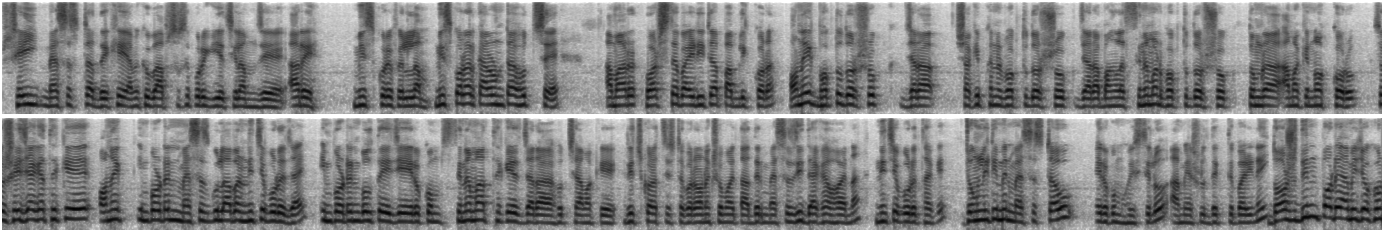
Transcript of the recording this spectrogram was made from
সেই মেসেজটা দেখে আমি খুব আফসোসে পড়ে গিয়েছিলাম যে, আরে মিস করে ফেললাম। মিস করার কারণটা হচ্ছে আমার হোয়াটসঅ্যাপ আইডিটা পাবলিক করা। অনেক ভক্ত দর্শক, যারা শাকিব খানের ভক্ত দর্শক, যারা বাংলা সিনেমার ভক্ত দর্শক, তোমরা আমাকে নক করো। তো সেই জায়গা থেকে অনেক ইম্পর্টেন্ট মেসেজগুলো আবার নিচে পড়ে যায়। ইম্পর্টেন্ট বলতে এই যে এরকম সিনেমা থেকে যারা হচ্ছে আমাকে রিচ করার চেষ্টা করে, অনেক সময় তাদের মেসেজই দেখা হয় না, নিচে পড়ে থাকে। জঙ্গলি টিমের মেসেজটাও এরকম হয়েছিল, আমি আসলে দেখতে পারি নাই। দশ দিন পরে আমি যখন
